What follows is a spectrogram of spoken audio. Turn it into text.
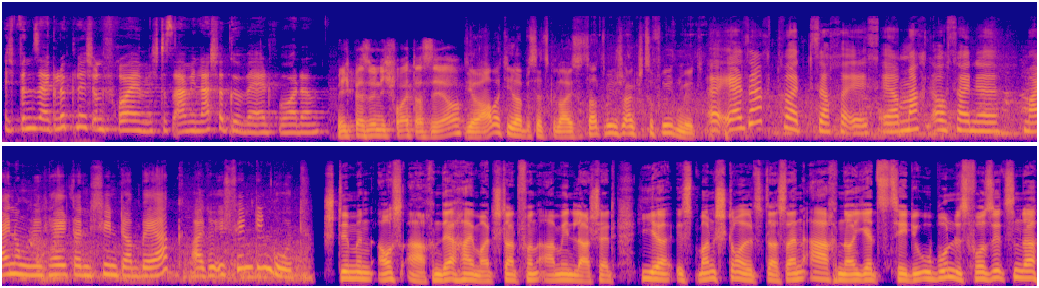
Ich bin sehr glücklich und freue mich, dass Armin Laschet gewählt wurde. Mich persönlich freut das sehr. Die Arbeit, die er bis jetzt geleistet hat, bin ich eigentlich zufrieden mit. Äh, er sagt, was Sache ist. Er macht auch seine Meinung nicht, hält er nicht hinterm Berg. Also ich finde ihn gut. Stimmen aus Aachen, der Heimatstadt von Armin Laschet. Hier ist man stolz, dass ein Aachener jetzt CDU-Bundesvorsitzender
